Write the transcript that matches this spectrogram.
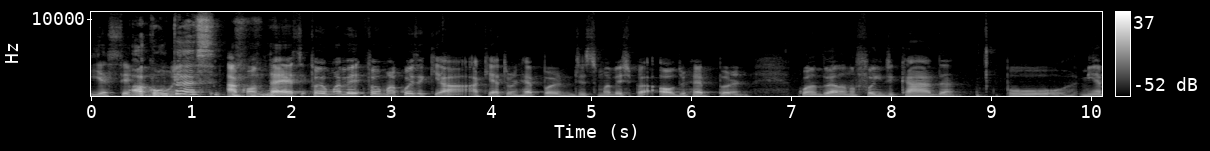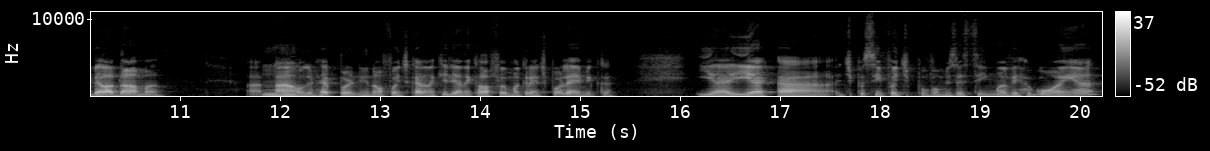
Ia ser Acontece. Muito... Acontece. Foi uma, vez, foi uma coisa que a, a Catherine Hepburn disse uma vez para Audrey Hepburn, quando ela não foi indicada por Minha Bela Dama. A, uhum. a Audrey Hepburn não foi indicada naquele ano que ela foi uma grande polêmica. E aí, a, a, tipo assim, foi tipo, vamos dizer assim, uma vergonha,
